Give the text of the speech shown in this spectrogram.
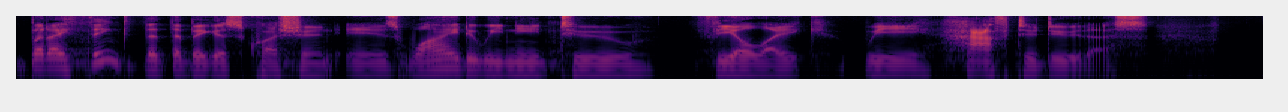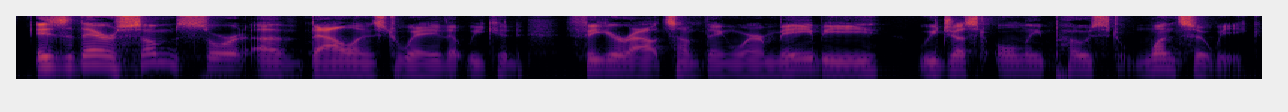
But I think that the biggest question is why do we need to feel like we have to do this? Is there some sort of balanced way that we could figure out something where maybe we just only post once a week,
